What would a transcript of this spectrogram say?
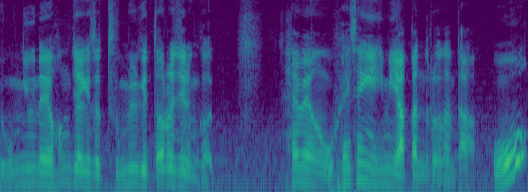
용륜의 황제에게서 드물게 떨어지는 것. 해명은 회생의 힘이 약간 늘어난다. 오?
